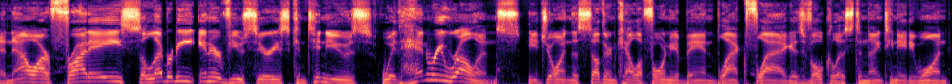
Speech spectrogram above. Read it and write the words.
And now our Friday celebrity interview series continues with Henry Rollins. He joined the Southern California band Black Flag as vocalist in 1981.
